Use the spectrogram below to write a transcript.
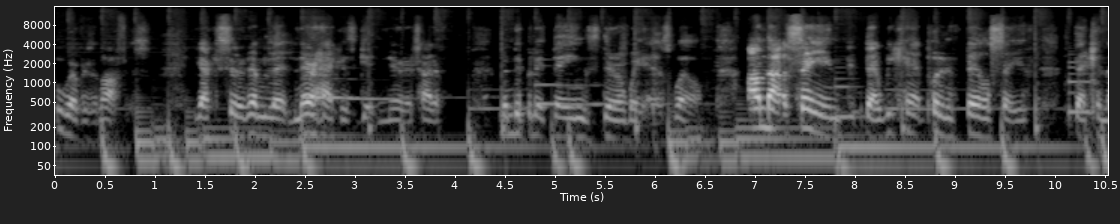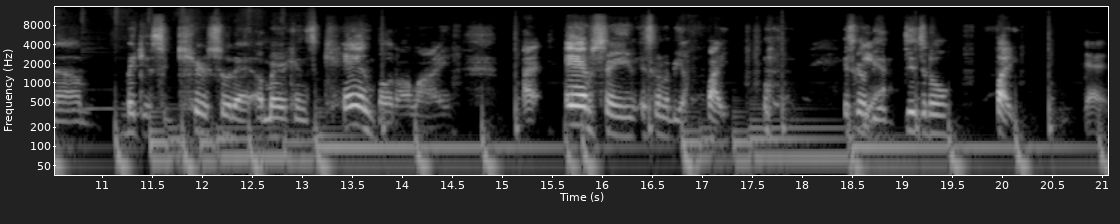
whoever's in office. You got to consider them letting their hackers get in there to try to manipulate things their way as well. I'm not saying that we can't put in fail safe that can um, make it secure so that Americans can vote online. I am saying it's going to be a fight. it's going to yeah. be a digital fight. That.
